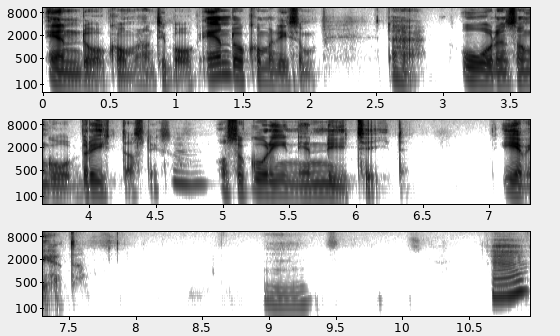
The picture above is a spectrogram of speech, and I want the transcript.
en dag kommer han tillbaka. En dag kommer liksom det här åren som går brytas. Liksom. Mm. Och så går det in i en ny tid. Evigheten. Mm. Mm.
